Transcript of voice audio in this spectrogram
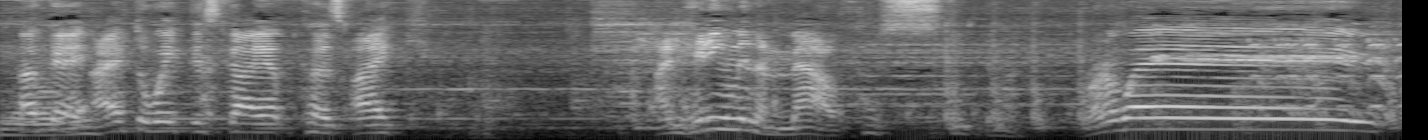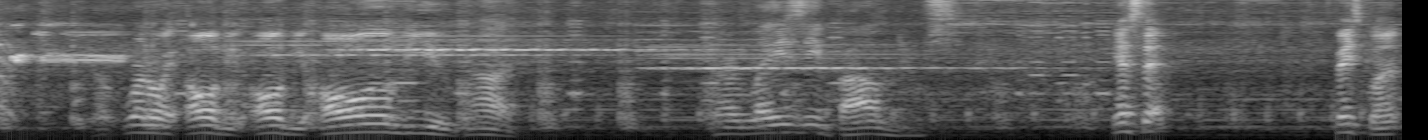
No. Okay, I have to wake this guy up because I. c- I'm hitting him in the mouth. How stupid am I? Run away! No, Run away, all of you, all of you, all of you. God. They're lazy bombers. Yes, that. Faceplant.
